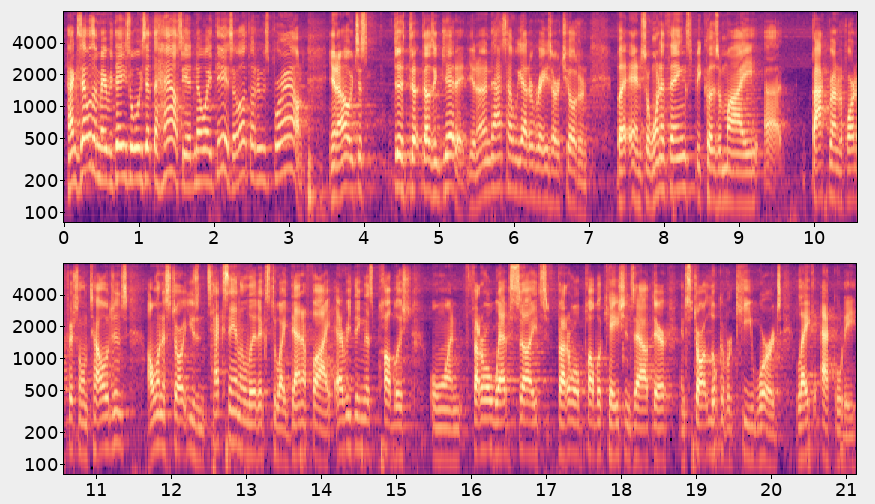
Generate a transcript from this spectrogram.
hangs out with him every day. He's always at the house. He had no idea. So oh, I thought he was brown. You know, he just, just do- doesn't get it. You know, and that's how we got to raise our children. But and so one of the things, because of my uh, background of artificial intelligence, I want to start using text analytics to identify everything that's published on federal websites, federal publications out there, and start looking for keywords like equity,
